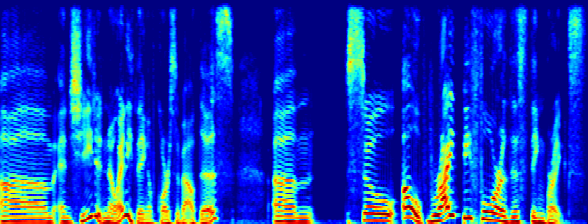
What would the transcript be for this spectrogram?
um, and she didn't know anything, of course, about this. Um, so, oh, right before this thing breaks,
